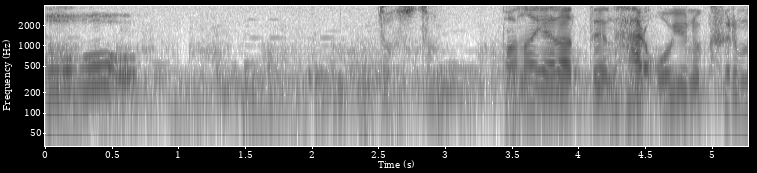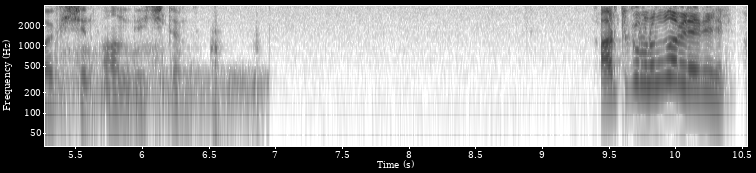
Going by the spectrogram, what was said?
Oh, oh. Dostum, bana yarattığın her oyunu kırmak için and içtim. Artık umurumda bile değil.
